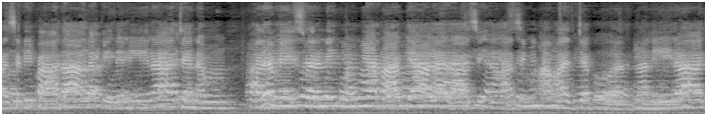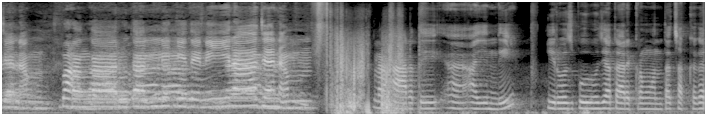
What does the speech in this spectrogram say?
పసిడి పాదాలకిది నీరాజనం. పరమేశ్వరుని పుణ్య భాగ్యాల రాశి సింహ మధ్యకు రత్న నీరాజనం. బంగారు తల్లికిది నీరాజనం. ఇలా హారతి అయింది ఈరోజు పూజా కార్యక్రమం అంతా చక్కగా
